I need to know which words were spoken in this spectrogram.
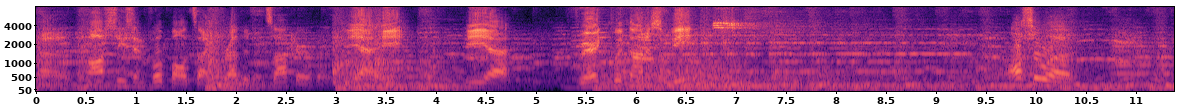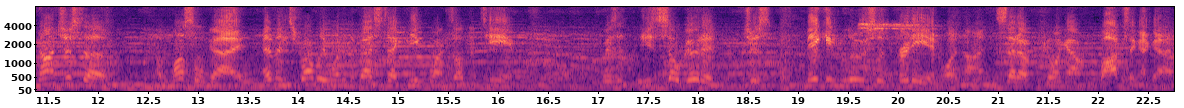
uh, off-season football type rather than soccer. But Yeah, he he uh, very quick on his feet. Also, uh, not just a, a muscle guy. Evan's probably one of the best technique ones on the team. He's so good at just making moves look pretty and whatnot instead of going out and boxing a guy.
